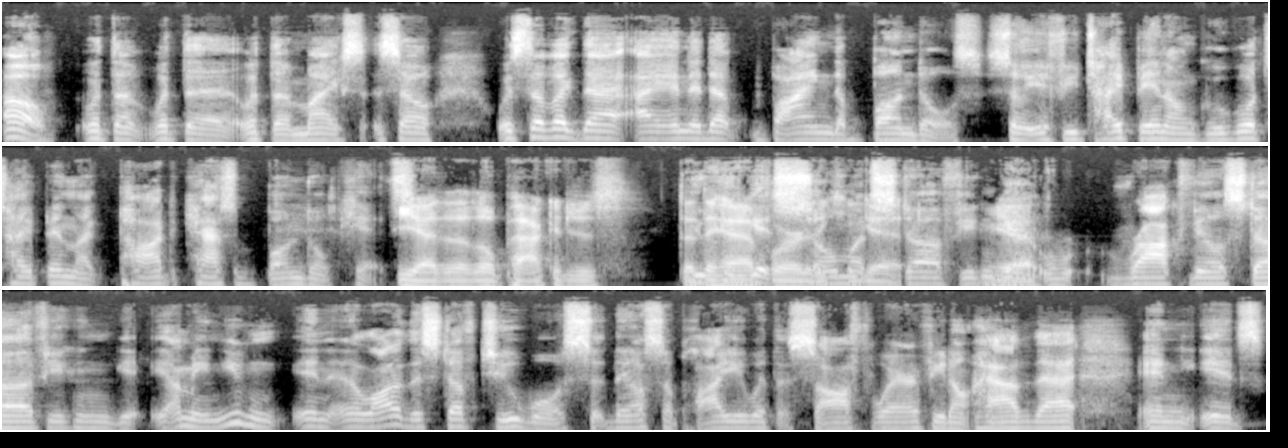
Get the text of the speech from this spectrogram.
Oh, with the with the with the mics. So with stuff like that, I ended up buying the bundles. So if you type in on Google, type in like podcast bundle kits. yeah, the little packages that you they can have get where so can much get stuff. You can yeah. get Rockville stuff. You can get. I mean, you can. And a lot of this stuff too will they'll supply you with the software if you don't have that, and it's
